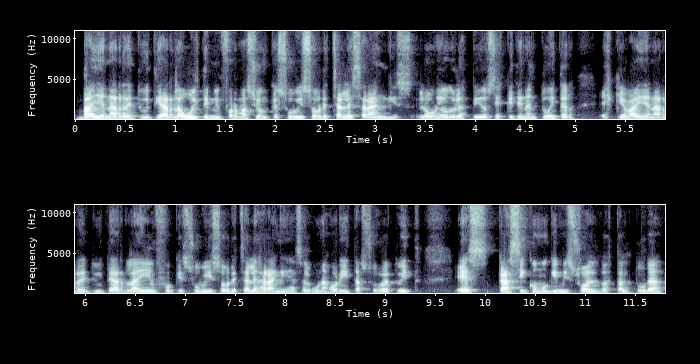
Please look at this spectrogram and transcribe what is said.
vayan a retuitear la última información que subí sobre Charles Aranguis, lo único que les pido si es que tienen Twitter es que vayan a retuitear la info que subí sobre Charles Aranguis hace algunas horitas, su retweet es casi como que mi sueldo a esta altura,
